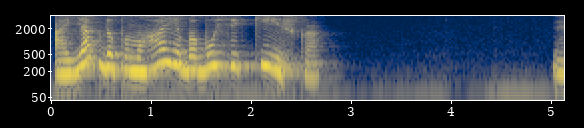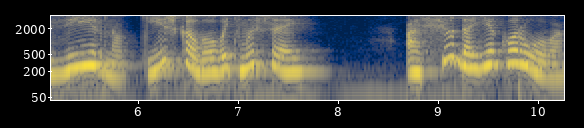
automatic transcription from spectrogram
А як допомагає бабусі кішка? Вірно, кішка ловить мишей. А що дає корова?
